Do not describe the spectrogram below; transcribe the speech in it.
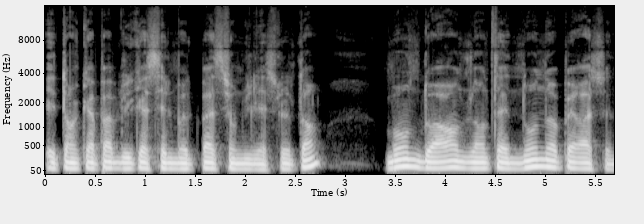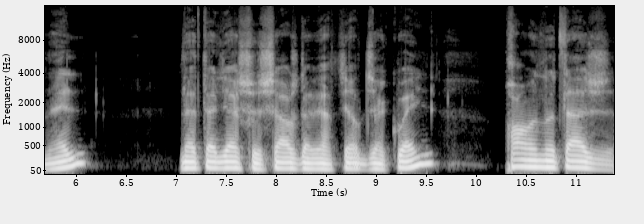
étant capable de casser le mot de passe si on lui laisse le temps, Bond doit rendre l'antenne non opérationnelle. Natalia se charge d'avertir Jack Wade, prend en otage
